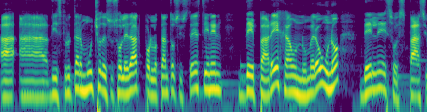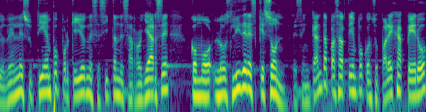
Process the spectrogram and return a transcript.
a, disfrutar mucho de su soledad. Por lo tanto, si ustedes tienen de pareja un número uno, denle su espacio, denle su tiempo porque ellos necesitan desarrollarse como los líderes que son. Les encanta pasar tiempo con su pareja, pero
